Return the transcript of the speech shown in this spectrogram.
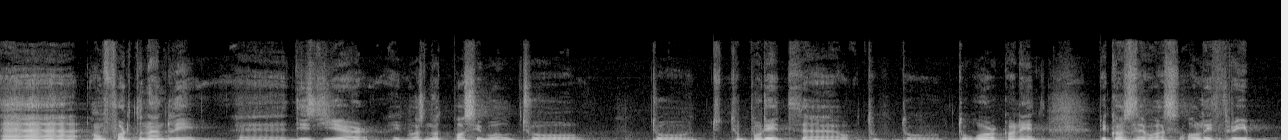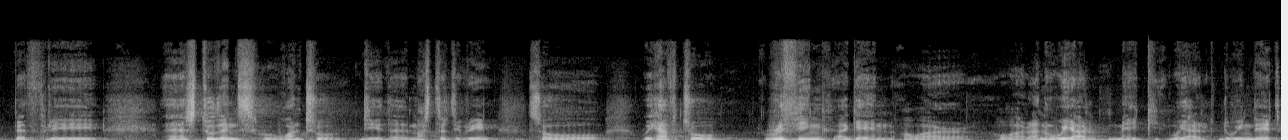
Uh, unfortunately, uh, this year it was not possible to to to put it uh, to, to to work on it because there was only three three students who want to do the master's degree. So we have to rethink again our our and we are make we are doing it.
